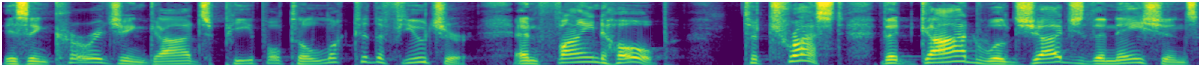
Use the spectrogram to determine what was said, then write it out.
is encouraging God's people to look to the future and find hope, to trust that God will judge the nations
